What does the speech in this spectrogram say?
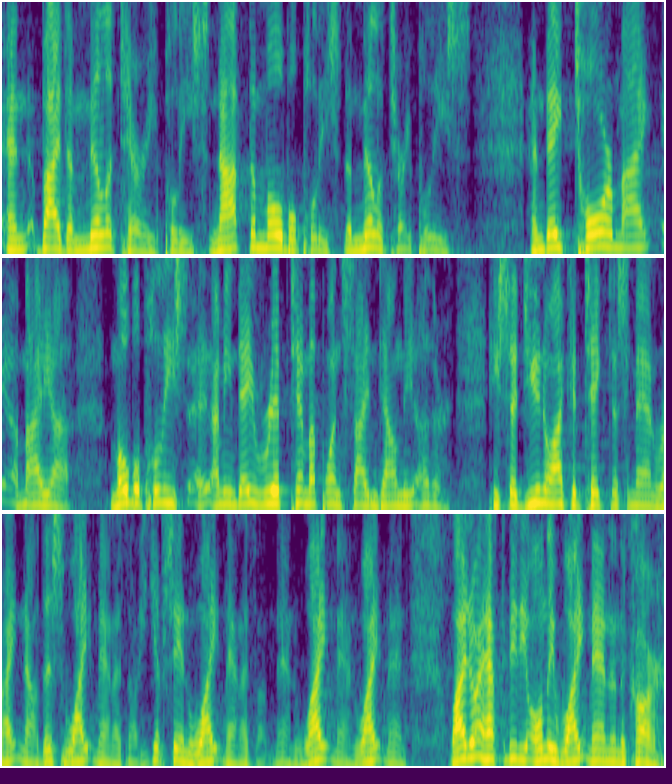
and by the military police, not the mobile police, the military police. And they tore my my uh, mobile police, I mean, they ripped him up one side and down the other. He said, you know I could take this man right now? This white man, I thought. He kept saying white man. I thought, man, white man, white man. Why do I have to be the only white man in the car?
